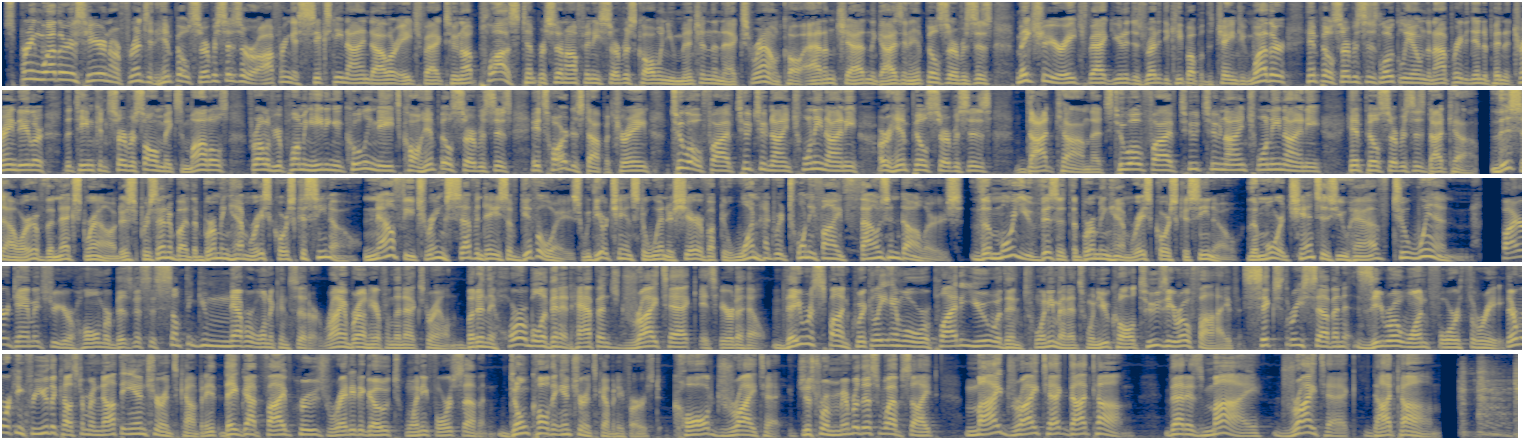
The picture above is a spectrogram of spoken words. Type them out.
Spring weather is here, and our friends at Hemphill Services are offering a $69 HVAC tune-up plus 10% off any service call when you mention the next round. Call Adam, Chad, and the guys at Hemphill Services. Make sure your HVAC unit is ready to keep up with the changing weather. Hemphill Services, locally owned and operated independent Trane dealer. The team can service all makes and models. For all of your plumbing, heating, and cooling needs, call Hemphill Services. It's hard to stop a Trane. 205-229-2090 or hemphillservices.com. That's 205-229-2090, hemphillservices.com. This hour of the next round is presented by the Birmingham Racecourse Casino, now featuring seven days of giveaways with your chance to win a share of up to $125,000. The more you visit the Birmingham Racecourse Casino, the more chances you have to win. Fire damage to your home or business is something you never want to consider. Ryan Brown here from the next round. But in the horrible event it happens, Dry Tech is here to help. They respond quickly and will reply to you within 20 minutes when you call 205 637 0143. They're working for you, the customer, not the insurance company. They've got five crews ready to go 24 7. Don't call the insurance company first. Call Dry Tech. Just remember this website, mydrytech.com. That is mydrytech.com.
